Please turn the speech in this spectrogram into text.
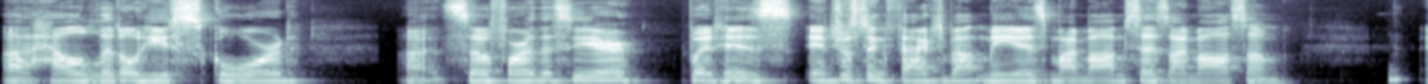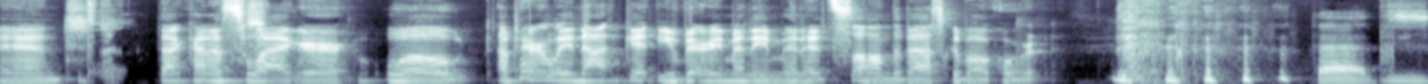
uh, how little he scored uh, so far this year. But his interesting fact about me is my mom says I'm awesome. And that kind of swagger will apparently not get you very many minutes on the basketball court. That's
